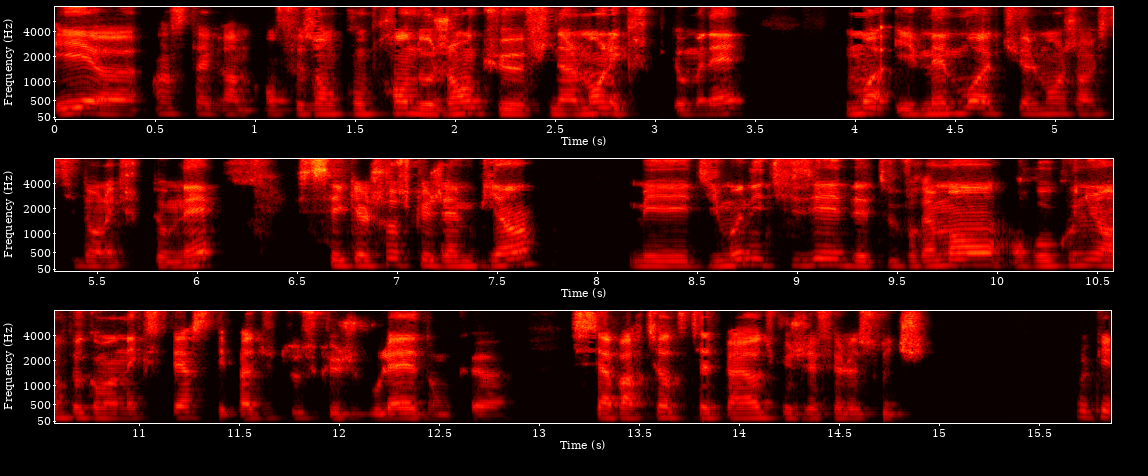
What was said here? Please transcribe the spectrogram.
et euh, Instagram, en faisant comprendre aux gens que finalement, les crypto-monnaies, moi, et même moi actuellement, j'investis dans les crypto-monnaies. C'est quelque chose que j'aime bien, mais d'y monétiser, d'être vraiment reconnu un peu comme un expert, ce n'était pas du tout ce que je voulais. Donc, euh, c'est à partir de cette période que j'ai fait le switch. Ok.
